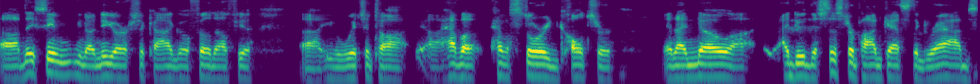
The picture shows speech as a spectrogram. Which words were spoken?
uh, they seem you know New York, Chicago, Philadelphia, uh, even Wichita uh, have a have a storied culture and I know uh, I do the sister podcast, The Grabs.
